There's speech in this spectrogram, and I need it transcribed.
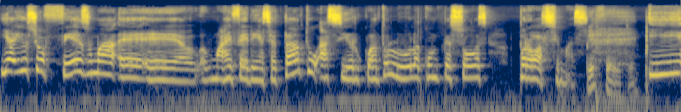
E aí o senhor fez uma, é, é, uma referência tanto a Ciro quanto Lula como pessoas próximas. Perfeito. E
